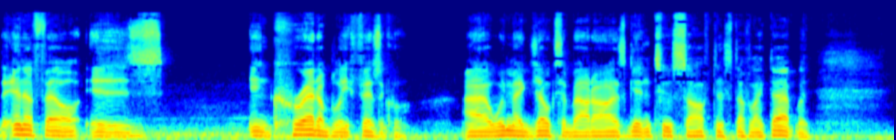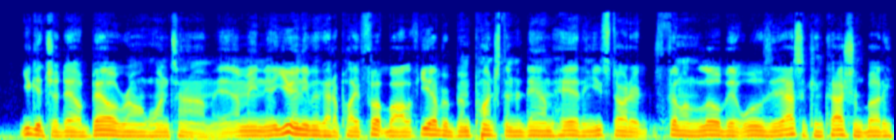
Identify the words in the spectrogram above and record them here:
the NFL is incredibly physical. Uh, we make jokes about, oh, it's getting too soft and stuff like that, but you get your Dale Bell wrong one time. I mean, you ain't even got to play football. If you ever been punched in the damn head and you started feeling a little bit woozy, that's a concussion, buddy.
